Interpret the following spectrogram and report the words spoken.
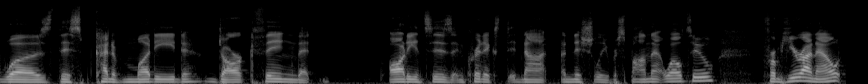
was this kind of muddied, dark thing that audiences and critics did not initially respond that well to. From here on out,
